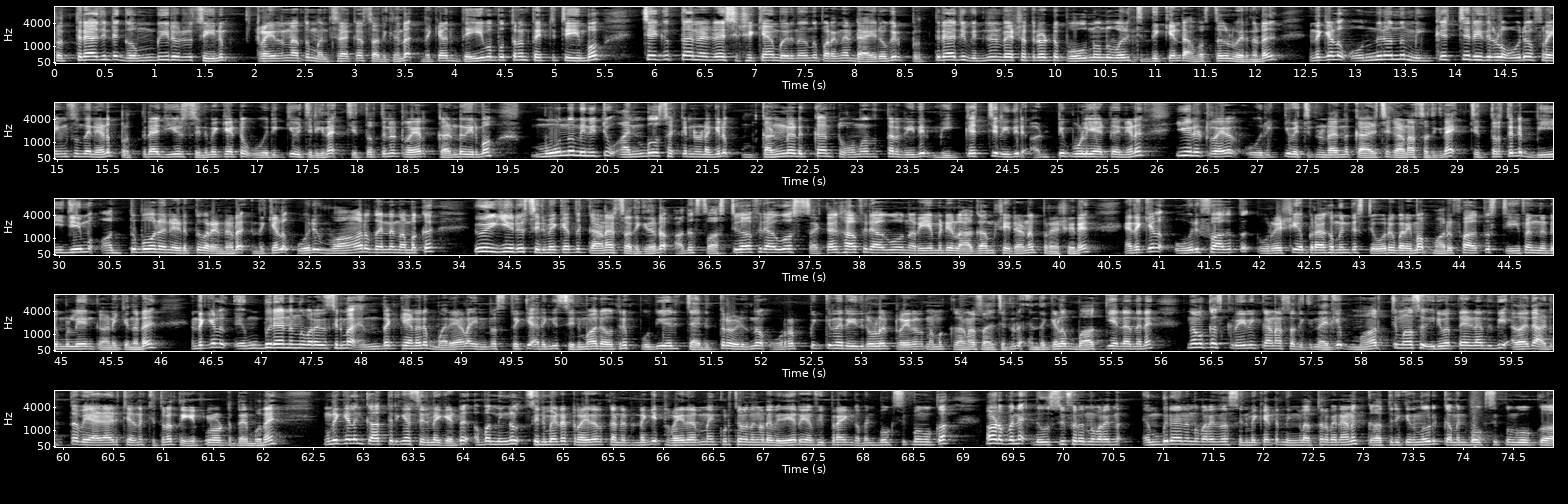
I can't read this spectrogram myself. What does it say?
പൃഥ്വിരാജിന്റെ ഗംഭീര ഒരു സീനും ട്രെയിലറിനകത്ത് മനസ്സിലാക്കാൻ സാധിക്കുന്നുണ്ട്. എന്തൊക്കെയാണ് ദൈവപുത്രൻ തെറ്റ് ചെയ്യുമ്പോൾ ചെകുത്താനെതിരെ ശിക്ഷിക്കാൻ വരുന്നതെന്ന് പറയുന്ന ഡയലോഗിൽ പൃഥ്വിരാജ് വില്ലൻ വേഷത്തിലോട്ട് പോകുന്നു എന്ന് പോലും ചിന്തിക്കേണ്ട അവസ്ഥകൾ വരുന്നുണ്ട്. എന്തൊക്കെയാണ്? ഒന്നിനൊന്ന് മികച്ച രീതിയിലുള്ള ഓരോ ഫ്രെയിംസും തന്നെയാണ് പൃഥ്വിരാജ് ഈ ഒരു സിനിമയ്ക്കായിട്ട് ഒരുക്കി വെച്ചിരിക്കുന്നത്. ചിത്രത്തിന്റെ ട്രെയർ കണ്ടു തീരുമ്പോൾ മൂന്ന് മിനിറ്റ് അൻപത് സെക്കൻഡ് ഉണ്ടെങ്കിലും കണ്ണെടുക്കാൻ തോന്നാത്തത്ര രീതിയിൽ മികച്ച രീതിയിൽ അടിപൊളിയായിട്ട് തന്നെയാണ് ഈ ഒരു ട്രെയർ ഒരുക്കി വെച്ചിട്ടുണ്ടായിരുന്ന കാഴ്ച കാണാൻ സാധിക്കുന്നത്. ചിത്രത്തിന്റെ ബി ജിയും അതുപോലെ തന്നെ എടുത്തു പറയേണ്ടതാണ്. എന്തൊക്കെയാണ്? ഒരു വാറ് തന്നെ നമുക്ക് ഈ ഒരു സിനിമയ്ക്കകത്ത് കാണാൻ സാധിക്കുന്നുണ്ട്. അത് ഫസ്റ്റ് ഹാഫിലാകുമോ സെക്കൻഡ് ഹാഫിലാകുമോ എന്ന് അറിയാൻ വേണ്ടിയുള്ള ആകാംക്ഷയിലാണ് പ്രേക്ഷകർ ഏതൊക്കെയാൽ ഒരു ഭാഗത്ത് ഉറേഷി അബ്രാഹമിന്റെ സ്റ്റോറി പറയുമ്പോൾ മറുഭാഗത്ത് സ്റ്റീഫൻ നെടുമ്പള്ളിയും കാണിക്കുന്നുണ്ട്. എന്തൊക്കെയാണ് എമ്പുരാൻ എന്ന് പറയുന്ന സിനിമ? എന്തൊക്കെയാണെങ്കിലും മലയാള ഇൻഡസ്ട്രിക്ക് അല്ലെങ്കിൽ സിനിമാ ലോകത്തിന് പുതിയൊരു ചരിത്രം എഴുതുന്ന ഉറപ്പിക്കുന്ന രീതിയിലുള്ള ട്രെയിലർ നമുക്ക് കാണാൻ സാധിച്ചിട്ടുണ്ട്. എന്തൊക്കെയാണ് ബാക്കിയെല്ലാം തന്നെ നമുക്ക് സ്ക്രീനിൽ കാണാൻ സാധിക്കുന്നതായിരിക്കും. മാർച്ച് മാസം ഇരുപത്തേഴാം തീയതി അതായത് അടുത്ത വ്യാഴാഴ്ചയാണ് ചിത്രം തിയേറ്ററിലോട്ട് എത്താൻ പോകുന്നത്. എന്തൊക്കെയാണ് കാത്തിരിക്കാൻ സിനിമ കേട്ട്. അപ്പോൾ നിങ്ങൾ സിനിമയുടെ ട്രെയിലർ കണ്ടിട്ടുണ്ടെങ്കിൽ ട്രെയിലറിനെ കുറിച്ചുള്ള നിങ്ങളുടെ വലിയ അഭിപ്രായം കമന്റ് ബോക്സിൽ പോകുക അതോടൊപ്പം തന്നെ ലൂസിഫർ എന്ന് പറയുന്ന എമ്പുരാൻ എന്ന് പറയുന്ന സിനിമയ്ക്കായിട്ട് നിങ്ങൾ എത്ര പേരാണ് കാത്തിരിക്കുന്നത്? ഒരു കമന്റ് ബോക്സിൽ പങ്കുവെക്കുക.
